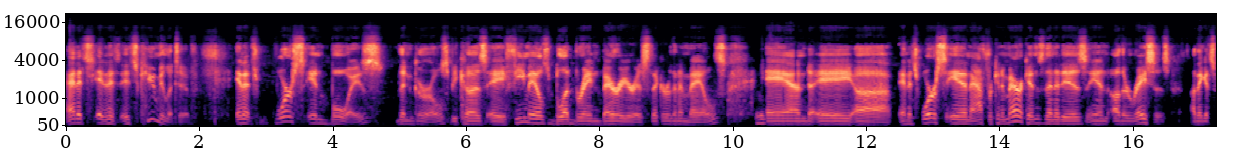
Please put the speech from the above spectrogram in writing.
and it's and it's it's cumulative, and it's worse in boys than girls because a female's blood-brain barrier is thicker than a male's, and a uh, and it's worse in African Americans than it is in other races. I think it's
